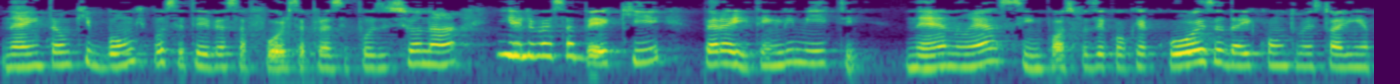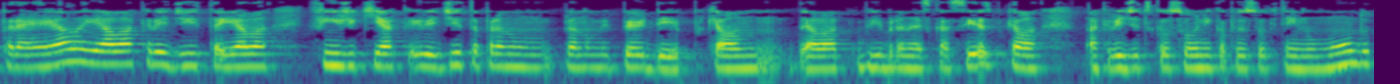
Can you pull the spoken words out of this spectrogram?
né? Então, que bom que você teve essa força para se posicionar e ele vai saber que, peraí, tem limite né? Não é assim, posso fazer qualquer coisa, daí conto uma historinha para ela e ela acredita, e ela finge que acredita para não, pra não me perder, porque ela, ela vibra na escassez, porque ela acredita que eu sou a única pessoa que tem no mundo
